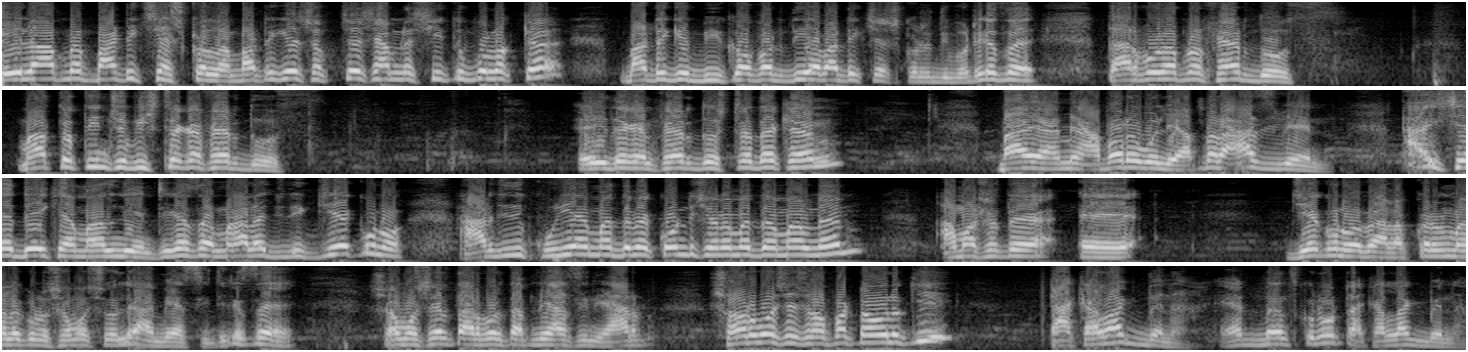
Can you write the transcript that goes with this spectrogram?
এই আপনার বাটিক শেষ করলাম। বাটিকের সবচেয়ে সামনে শীত উপলক্ষে বাটিকে বি কভার দিয়ে বাটিক শেষ করে দিব, ঠিক আছে? তারপরে আপনার ফের দোষ মাত্র তিনশো বিশ টাকা ফের দোষ এই দেখেন ফের দোষটা দেখেন। ভাই আমি আবারও বলি আপনারা আসবেন আইসে দেখে মাল নিন ঠিক আছে? মালে যদি যে কোনো আর যদি কুরিয়ার মাধ্যমে কন্ডিশনের মাধ্যমে মাল নেন আমার সাথে যে কোনোভাবে আলাপ করেন মালে কোনো সমস্যা হলে আমি আসি ঠিক আছে? সমস্যা হলে তারপর তো আপনি আসেনি আর সর্বশেষ অফারটা হলো কি? টাকা লাগবে না অ্যাডভান্স কোনো টাকা লাগবে না।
